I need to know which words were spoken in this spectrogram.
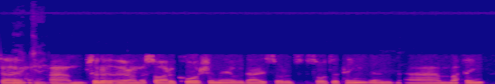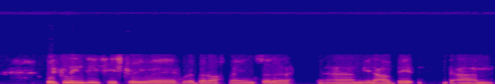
So okay. um, sort of err on the side of caution there with those sort of sorts of things. And um, I think with Lindsay's history, we're we're better off being sort of um, you know a bit. Um,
